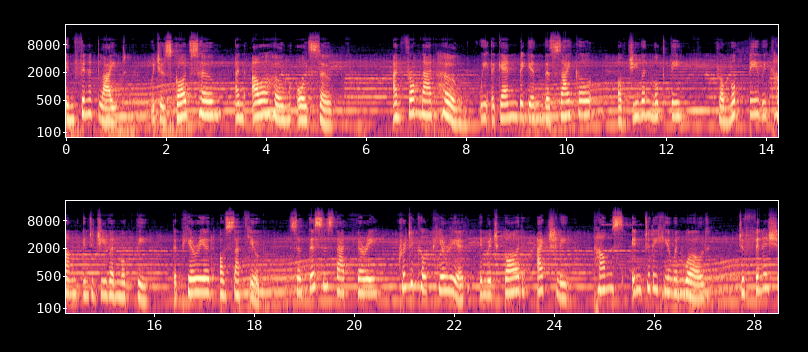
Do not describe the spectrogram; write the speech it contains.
infinite light, which is God's home and our home also. And from that home, we again begin the cycle of Jivan Mukti. From Mukti, we come into Jivan Mukti, the period of Satyug. So, this is that very critical period in which God actually comes into the human world to finish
